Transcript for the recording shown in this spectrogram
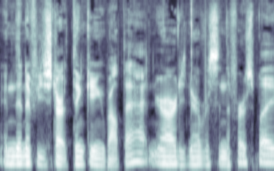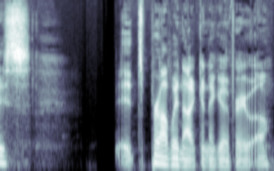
and then if you start thinking about that and you're already nervous in the first place, it's probably not going to go very well.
